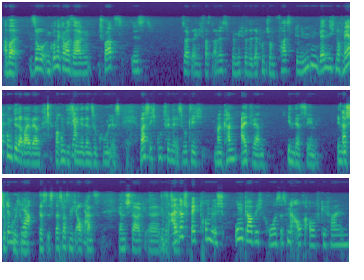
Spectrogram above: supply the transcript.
Aber so, im Grunde kann man sagen, schwarz ist, sagt eigentlich fast alles. Für mich würde der Punkt schon fast genügen, wenn nicht noch mehr Punkte dabei wären, warum die Ja. Szene denn so cool ist. Was ich gut finde, ist wirklich, man kann alt werden in der Szene. In Das der stimmt, Subkultur. ja. Das ist das, was mich auch Ja. ganz, ganz stark äh, das überzeugt. Altersspektrum ist unglaublich groß, ist mir auch aufgefallen.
